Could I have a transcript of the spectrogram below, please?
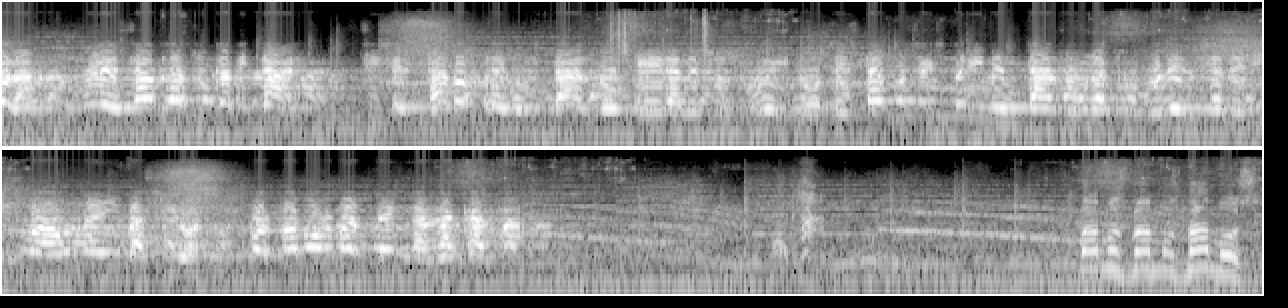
Hola, les habla su capitán. Si se estaban preguntando qué eran esos ruidos, estamos experimentando una turbulencia debido a una invasión. Por favor, mantengan la calma. Vamos, vamos, vamos.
